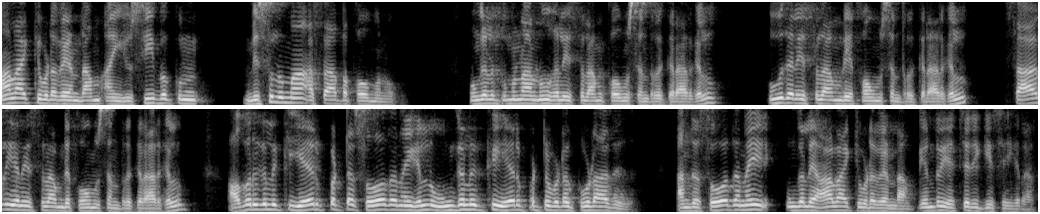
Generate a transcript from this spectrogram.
ஆளாக்கி விட வேண்டாம் அ யுசீபக்கும் மிசுலுமா அசாப கௌமனோ. உங்களுக்கு முன்னால் நூஹ் அலி இஸ்லாம் கௌமு சென்றிருக்கிறார்கள் பூத் அலி இஸ்லாமுடைய கௌமு சென்றிருக்கிறார்கள். சாலி அலி இஸ்லாமுடைய கௌமு சென்றிருக்கிறார்கள். அவர்களுக்கு ஏற்பட்ட சோதனைகள் உங்களுக்கு ஏற்பட்டு விடக்கூடாது அந்த சோதனை உங்களை ஆளாக்கி விட வேண்டாம் என்று எச்சரிக்கை செய்கிறார்.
